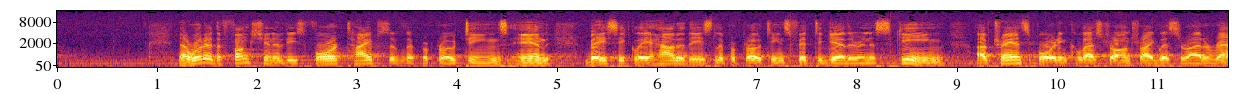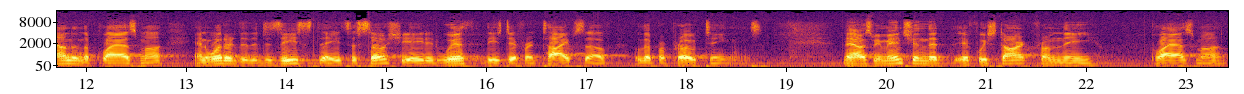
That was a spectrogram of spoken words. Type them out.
Now, what are the function of these four types of lipoproteins, and basically, how do these lipoproteins fit together in a scheme of transporting cholesterol and triglyceride around in the plasma, and what are the disease states associated with these different types of lipoproteins? Now, as we mentioned that if we start from the plasma,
